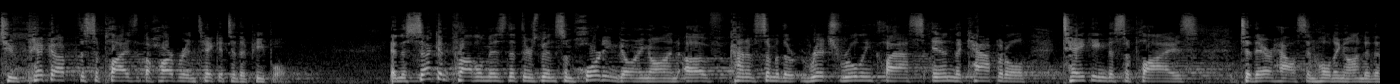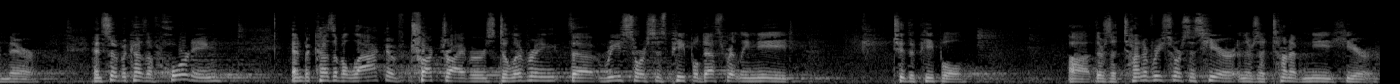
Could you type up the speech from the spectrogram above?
to pick up the supplies at the harbor and take it to the people. And the second problem is that there's been some hoarding going on of kind of some of the rich ruling class in the capital taking the supplies to their house and holding on to them there. And so, because of hoarding and because of a lack of truck drivers delivering the resources people desperately need to the people, uh, there's a ton of resources here and there's a ton of need here,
